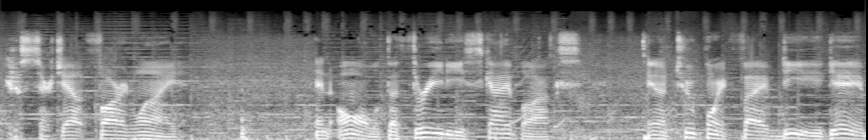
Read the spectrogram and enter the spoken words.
you gotta search out far and wide. And all the 3D skybox in a 2.5D game.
